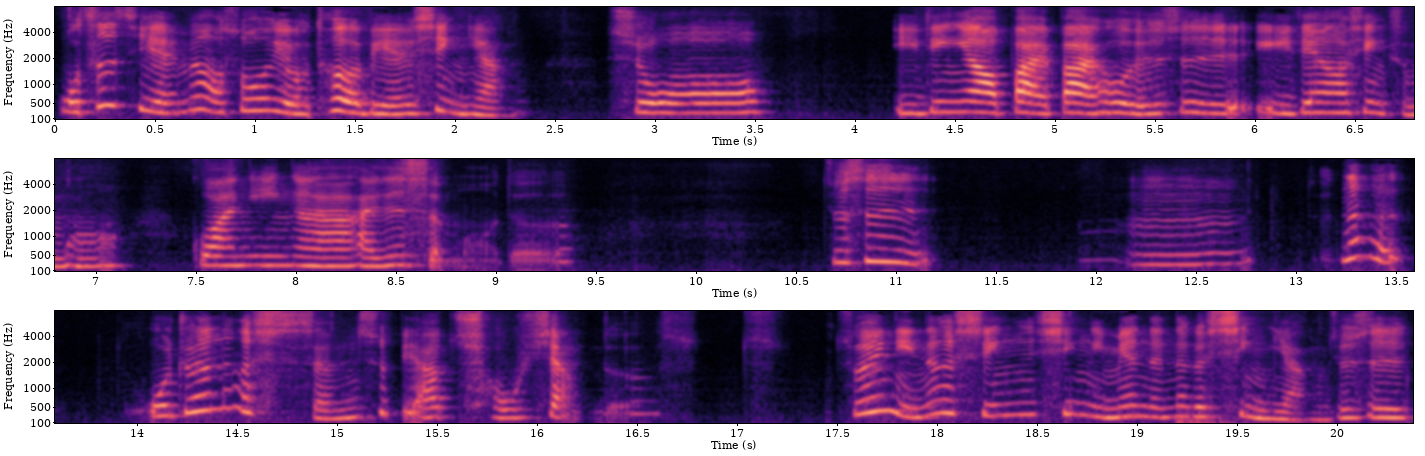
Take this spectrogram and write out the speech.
我自己也没有说有特别信仰，说一定要拜拜，或者是一定要信什么观音啊，还是什么的。就是，我觉得那个神是比较抽象的，所以你那个心心里面的那个信仰，就是，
